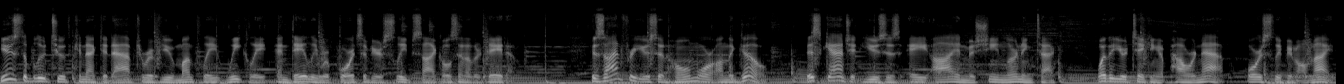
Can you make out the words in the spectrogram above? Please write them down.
Use the Bluetooth connected app to review monthly, weekly, and daily reports of your sleep cycles and other data. Designed for use at home or on the go, this gadget uses AI and machine learning tech, whether you're taking a power nap or sleeping all night.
